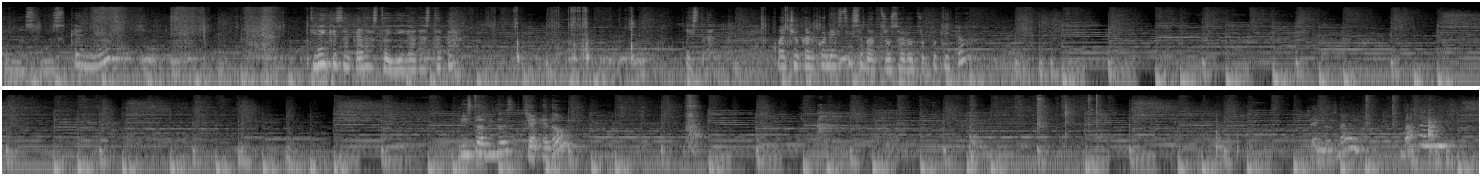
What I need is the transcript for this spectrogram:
Que no se nos queme. Tienen que sacar hasta llegar hasta acá. Ahí está. Va a chocar con este y se va a trozar otro poquito. ¿Listo amigos? ¿Ya quedó? Denos like. Bye.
